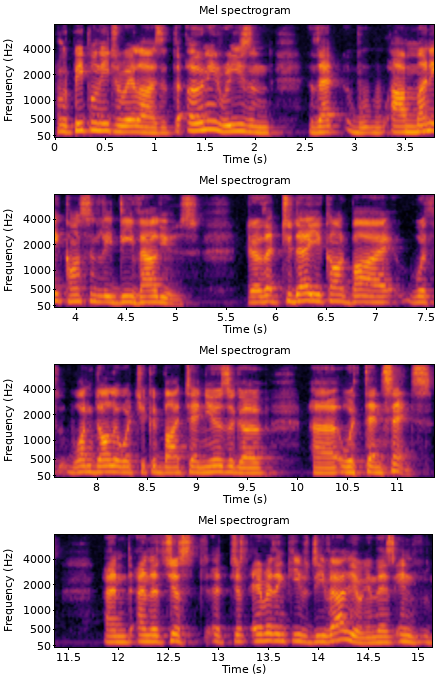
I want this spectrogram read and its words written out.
what people need to realize that the only reason that our money constantly devalues, you know, that today you can't buy with one dollar what you could buy ten years ago uh, with ten cents and and it's just it just everything keeps devaluing, and there's in,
